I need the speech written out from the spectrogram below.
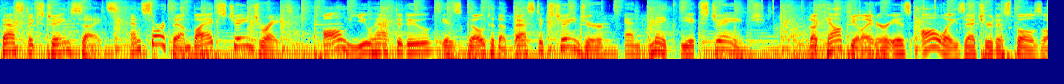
best exchange sites and sort them by exchange rate. All you have to do is go to the best exchanger and make the exchange. The calculator is always at your disposal,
